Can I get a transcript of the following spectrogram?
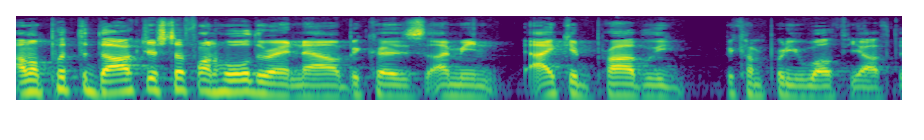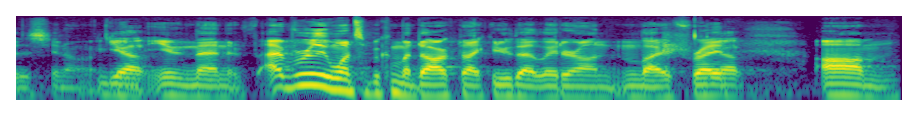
I'm gonna put the doctor stuff on hold right now because I mean I could probably become pretty wealthy off this, you know. Yep. Even then, if I really want to become a doctor, I could do that later on in life, right? Yep. Um,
